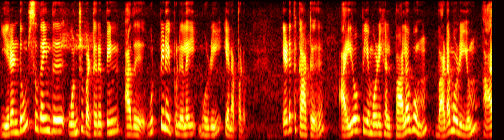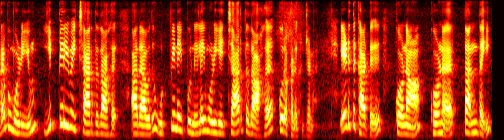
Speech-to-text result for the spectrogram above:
இரண்டும் சிதைந்து ஒன்றுபட்டிருப்பின் அது உட்பிணைப்பு நிலை மொழி எனப்படும். எடுத்துக்காட்டு ஐரோப்பிய மொழிகள் பலவும் வடமொழியும் அரபு மொழியும் இப்பிரிவை சார்ந்ததாக அதாவது உட்பிணைப்பு நிலைமொழியை சார்ந்ததாக கூறப்படுகின்றன. எடுத்துக்காட்டு கொணா கொணர் தந்தை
